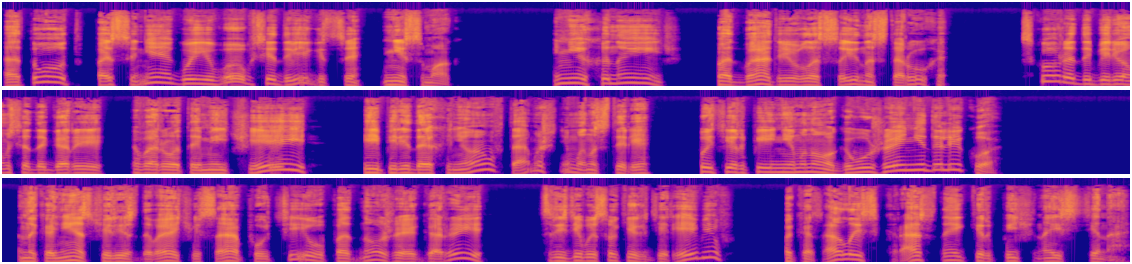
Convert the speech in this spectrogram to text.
а тут по снегу и вовсе двигаться не смог. «Не хнычь!» — подбадривала сына старуха. «Скоро доберемся до горы Ворота Мечей и передохнем в тамошнем монастыре. Потерпи немного, уже недалеко». Наконец, через два часа пути у подножия горы среди высоких деревьев показалась красная кирпичная стена.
